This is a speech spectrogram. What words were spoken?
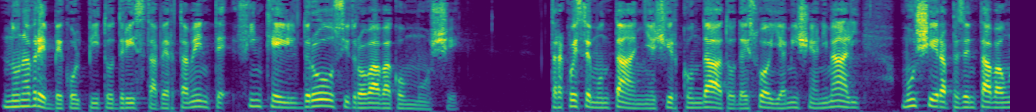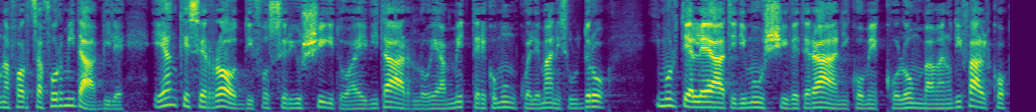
non avrebbe colpito Drist apertamente finché il Drow si trovava con Mushi. Tra queste montagne, circondato dai suoi amici animali, Mushi rappresentava una forza formidabile e anche se Roddy fosse riuscito a evitarlo e a mettere comunque le mani sul Drò, i molti alleati di Mushi veterani come Colomba Mano di Falco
